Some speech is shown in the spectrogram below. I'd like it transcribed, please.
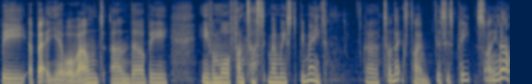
be a better year all round, and there'll be even more fantastic memories to be made. Uh, till next time, this is Pete signing out.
